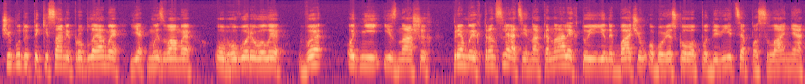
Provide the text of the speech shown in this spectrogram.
чи будуть такі самі проблеми, як ми з вами обговорювали в одній із наших прямих трансляцій на каналі. Хто її не бачив, обов'язково подивіться. Посилання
